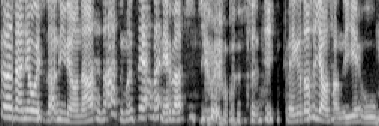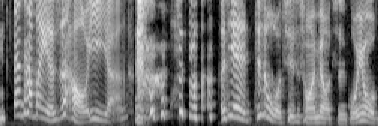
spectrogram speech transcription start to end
对，大家胃食道逆流，然后他说啊怎么这样？那你要不要吃几味不适定？每个都是药厂的业务，但他们也是好意呀、啊，是吗？而且就是我其实从来没有吃过，因为我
